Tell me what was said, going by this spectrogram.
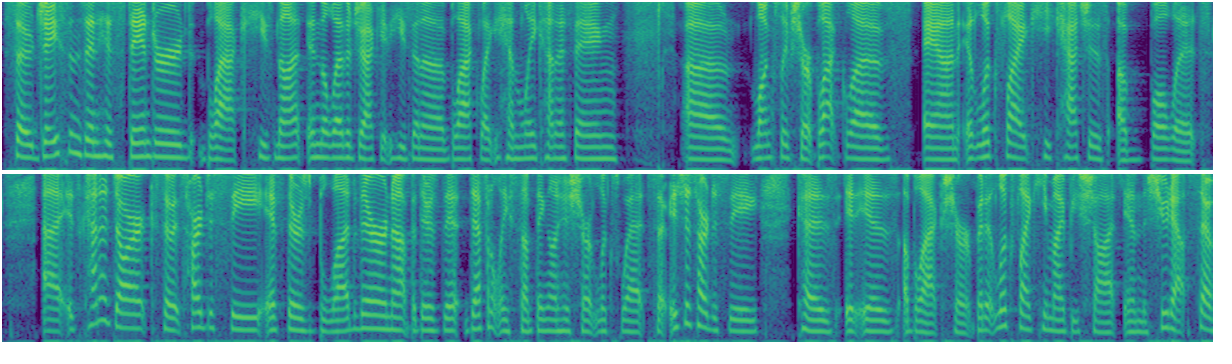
So Jason's in his standard black. He's not in the leather jacket. He's in a black, like Henley kind of thing. Uh, long sleeve shirt, black gloves, and it looks like he catches a bullet. Uh, it's kind of dark, so it's hard to see if there's blood there or not, but there's the, definitely something on his shirt looks wet. So it's just hard to see because it is a black shirt, but it looks like he might be shot in the shootout. So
